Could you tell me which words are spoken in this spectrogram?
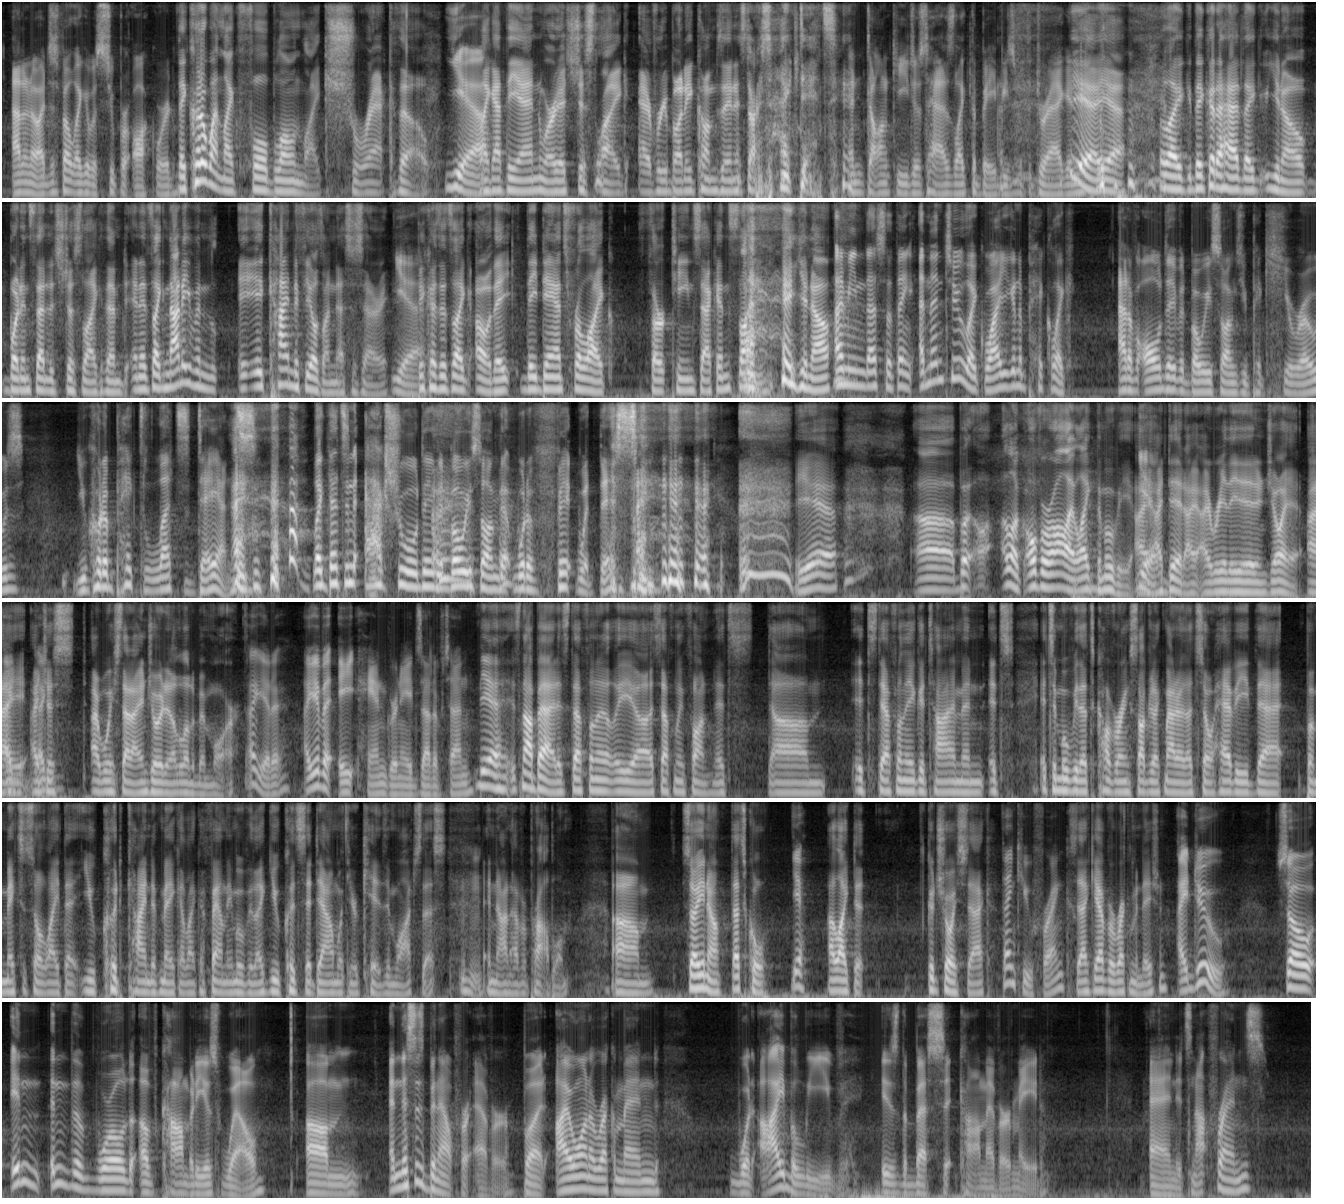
I don't know. I just felt like it was super awkward. they could have went like full blown like Shrek though. yeah. Like at the end where it's just like everybody comes in and starts like dancing. and Donkey just has like the babies with the dragon. yeah, yeah. like they could have had like you know, but instead it's just like them, and it's like not even. It, it kind of feels unnecessary. Yeah. because it's like oh they they dance for like 13 seconds, like you know. I mean, that's the thing. And then too, like, why are you gonna pick like out of all David Bowie songs, you pick Heroes? You could have picked Let's Dance. like that's an actual David Bowie song that would have fit with this. yeah. Uh, but uh, look, overall, I liked the movie. I, Yeah. I did. I, I really did enjoy it. I, I, I- just I wish that I enjoyed it a little bit more. I get it. I give it eight hand grenades out of ten. Yeah, it's not bad. It's definitely uh, it's definitely fun. It's um it's definitely a good time, and it's it's a movie that's covering subject matter that's so heavy that but makes it so light that you could kind of make it like a family movie. Like you could sit down with your kids and watch this and not have a problem. Um, so you know that's cool. Yeah. I liked it. Good choice, Zach. Thank you, Frank. Zach, you have a recommendation? I do. So in in the world of comedy as well, um, and this has been out forever, but I want to recommend what I believe is the best sitcom ever made. And it's not Friends,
